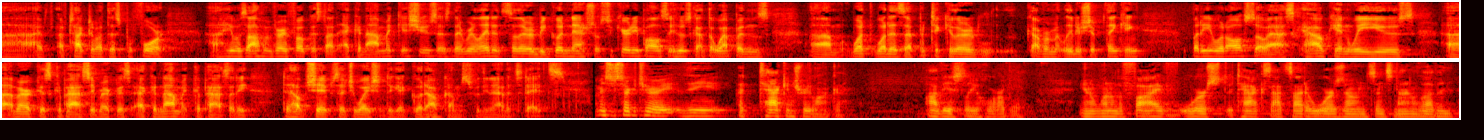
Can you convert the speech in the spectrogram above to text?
I've, I've talked about this before. Uh, he was often very focused on economic issues as they related. So there would be good national security policy, who's got the weapons, um, what what is a particular government leadership thinking. But he would also ask, how can we use uh, America's capacity, America's economic capacity, to help shape situation to get good outcomes for the United States? Mr. Secretary, the attack in Sri Lanka, obviously horrible. You know, one of the five worst attacks outside a war zone since 9 11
